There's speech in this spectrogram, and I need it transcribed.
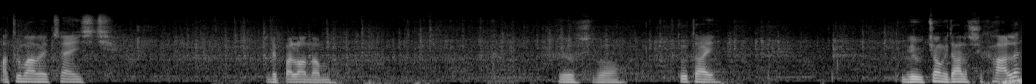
A tu mamy część wypaloną. Już, bo tutaj był ciąg dalszy hal,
